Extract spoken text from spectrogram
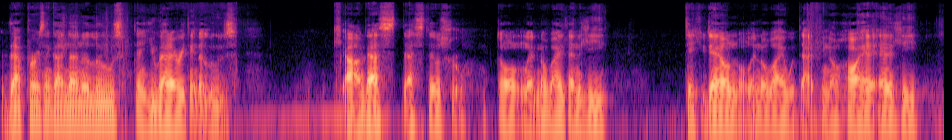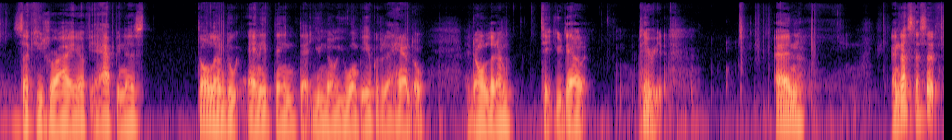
if that person got nothing to lose, then you got everything to lose. Um, that's that's still true. Don't let nobody's energy take you down. Don't let nobody with that you know hard head energy suck you dry of your happiness. Don't let them do anything that you know you won't be able to handle, and don't let them take you down. Period. And and that's that's it.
